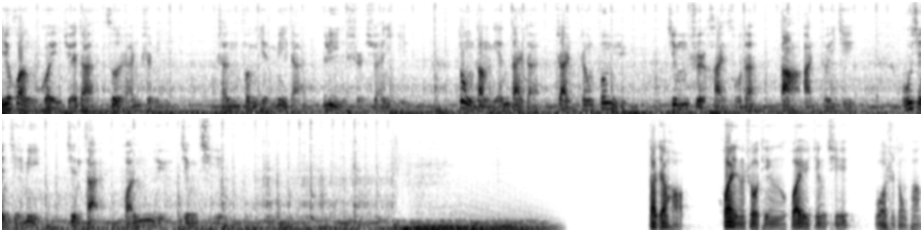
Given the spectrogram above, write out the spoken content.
奇幻诡谲的自然之谜，尘封隐秘的历史悬疑，动荡年代的战争风雨，惊世骇俗的大案追击，无限解密尽在《寰宇惊奇》。大家好，欢迎收听《寰宇惊奇》，我是东方。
